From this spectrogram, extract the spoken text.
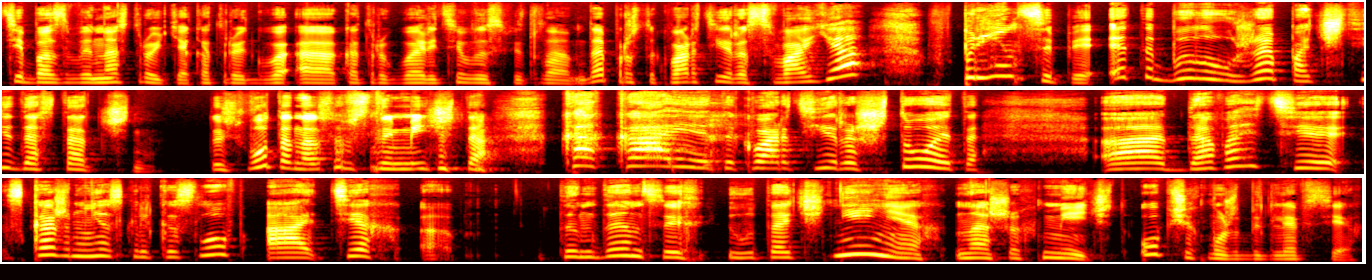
те базовые настройки, о которых, о которых говорите вы, Светлана, да, просто квартира своя, в принципе, это было уже почти достаточно. То есть вот она, собственно, мечта. Какая это квартира, что это? А, давайте скажем несколько слов о тех а, тенденциях и уточнениях наших мечт, общих, может быть, для всех,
